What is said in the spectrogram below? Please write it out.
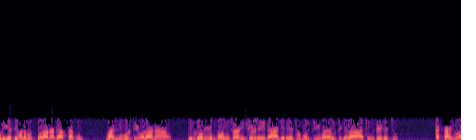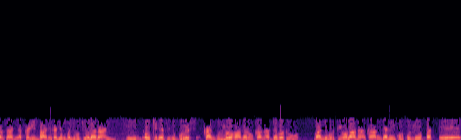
Oliyyatee mana murtii olaanaa gaaf dhaqu manni murtii olaanaa mirga wabii bahuu isaanii sirriidha jedheetu murtii mana murtii jalaa cimsee jechuudha. Takkaayyuu isaanii akka hin baane ka jedhu manni murtii olaanaa dhorkines hin uggurreessa. Kan guyyoo fa'aa garuu kan adda godhu manni murtii olaanaa kan ganii qulqulleeffadhee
